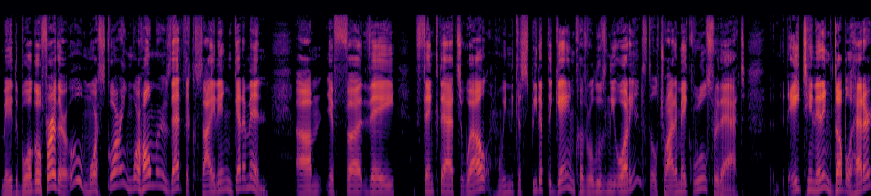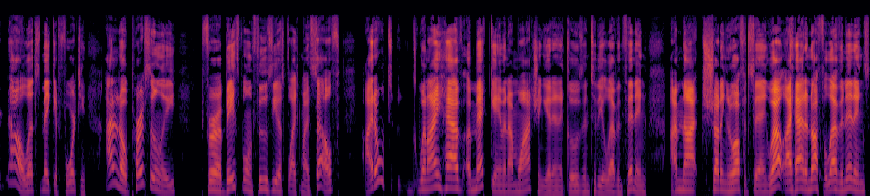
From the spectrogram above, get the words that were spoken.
made the ball go further. Ooh, more scoring, more homers. That's exciting. Get them in. Um, if uh, they think that, well, we need to speed up the game because we're losing the audience, they'll try to make rules for that. 18 innings, doubleheader? No, let's make it 14. I don't know. Personally, for a baseball enthusiast like myself, I don't. When I have a Met game and I'm watching it and it goes into the 11th inning, I'm not shutting it off and saying, "Well, I had enough 11 innings.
